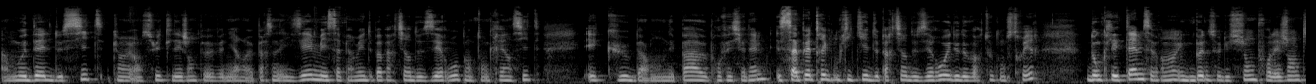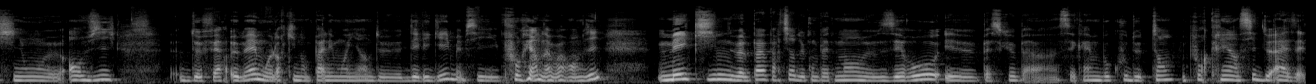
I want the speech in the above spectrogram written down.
un, modèle de site qu'ensuite les gens peuvent venir euh, personnaliser, mais ça permet de ne pas partir de zéro quand on crée un site et que ben, on n'est pas euh, professionnel. Ça peut être très compliqué de partir de zéro et de devoir tout construire. Donc les thèmes, c'est vraiment une bonne solution pour les gens qui ont envie de faire eux-mêmes ou alors qui n'ont pas les moyens de déléguer, même s'ils pourraient en avoir envie mais qui ne veulent pas partir de complètement zéro et, parce que ben, c'est quand même beaucoup de temps pour créer un site de A à Z.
